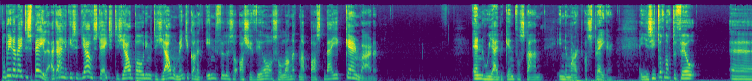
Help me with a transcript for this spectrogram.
Probeer daarmee te spelen. Uiteindelijk is het jouw stage, het is jouw podium, het is jouw moment. Je kan het invullen zoals je wil, zolang het maar past bij je kernwaarden. En hoe jij bekend wil staan in de markt als spreker. En je ziet toch nog te veel uh,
